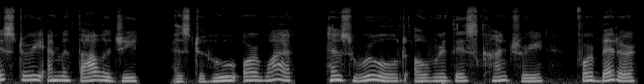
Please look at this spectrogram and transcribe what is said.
history and mythology as to who or what has ruled over this country for better,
